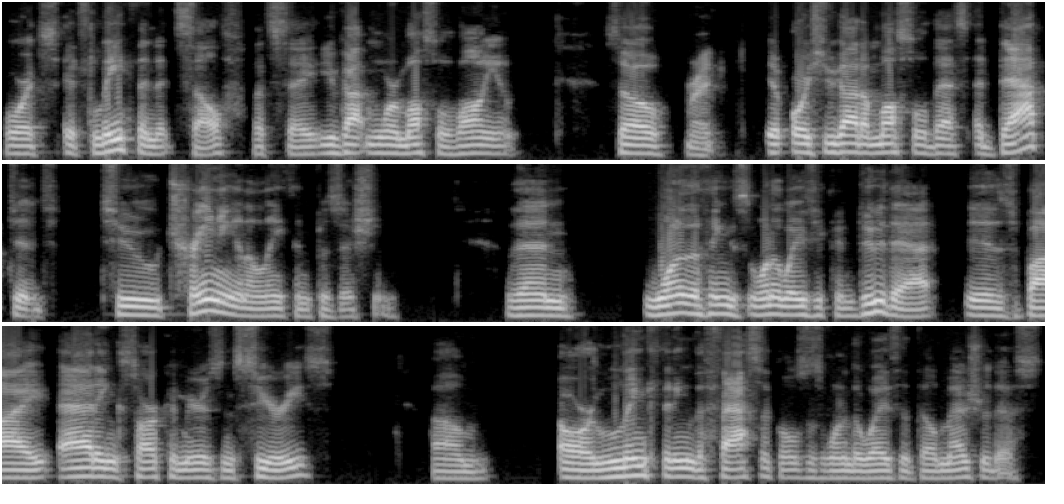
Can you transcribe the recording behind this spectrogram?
or it's it's lengthened itself, let's say you've got more muscle volume. So right, or if you've got a muscle that's adapted to training in a lengthened position, then one of the things, one of the ways you can do that is by adding sarcomeres in series, um, or lengthening the fascicles is one of the ways that they'll measure this.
